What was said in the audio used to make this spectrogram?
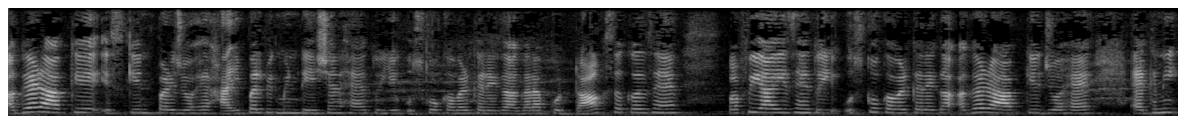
अगर आपके स्किन पर जो है हाइपर पिगमेंटेशन है तो ये उसको कवर करेगा। अगर आपको डार्क सर्कल्स हैं पफी आईज हैं तो ये उसको कवर करेगा। अगर आपके जो है एक्नी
